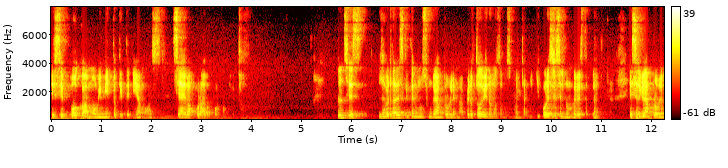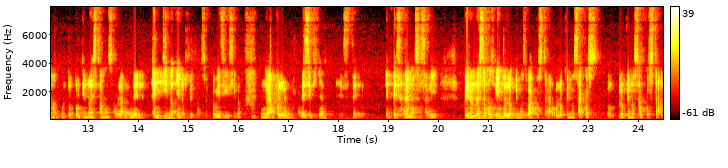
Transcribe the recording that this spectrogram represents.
ese poco movimiento que teníamos se ha evaporado por completo. Entonces, la verdad es que tenemos un gran problema, pero todavía no nos damos cuenta y por eso es el nombre de esta plática. Es el gran problema oculto, porque no estamos hablando de él. Entiendo que hay problemas, el COVID sigue siendo un gran problema, parece que ya este, empezaremos a salir, pero no estamos viendo lo que nos va a costar o lo que nos ha, lo que nos ha costado.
